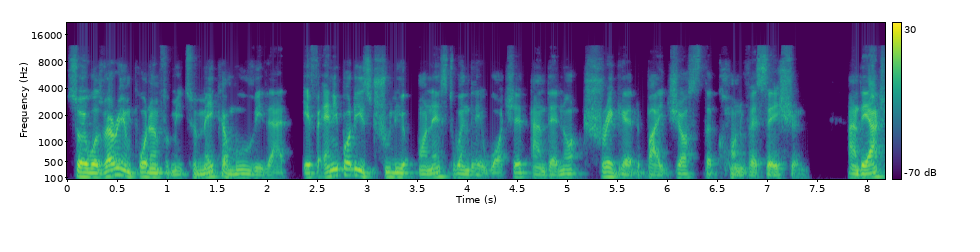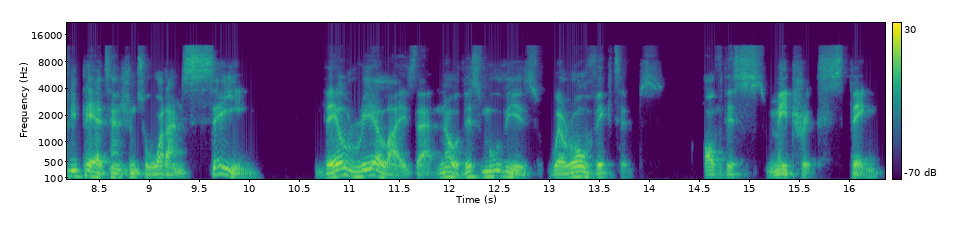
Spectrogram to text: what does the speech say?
So it was very important for me to make a movie that if anybody is truly honest when they watch it and they're not triggered by just the conversation and they actually pay attention to what I'm saying, they'll realize that no, this movie is, we're all victims of this matrix thing.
